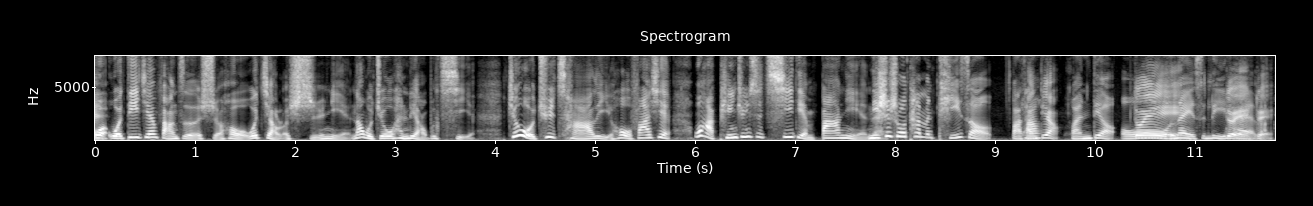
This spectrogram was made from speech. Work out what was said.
我我第一间房子的时候，我缴了十年，那我觉得我很了不起。结果我去查了以后，我发现哇，平均是七点八年。你是说他们提早把它还掉？还掉？哦，对，那也是厉害了。对，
